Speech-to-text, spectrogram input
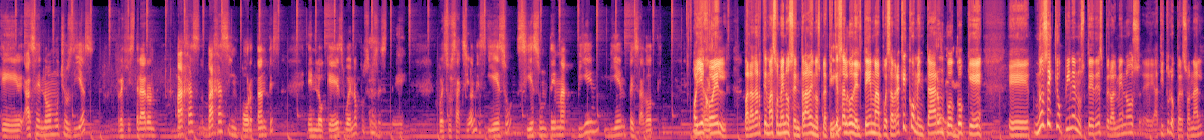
que hace no muchos días registraron bajas, bajas importantes en lo que es, bueno, pues este, pues sus acciones y eso sí es un tema bien, bien pesadote. Oye, pues Joel, para darte más o menos entrada y nos platiques algo del tema, pues habrá que comentar un poco que eh, no sé qué opinen ustedes, pero al menos eh, a título personal,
